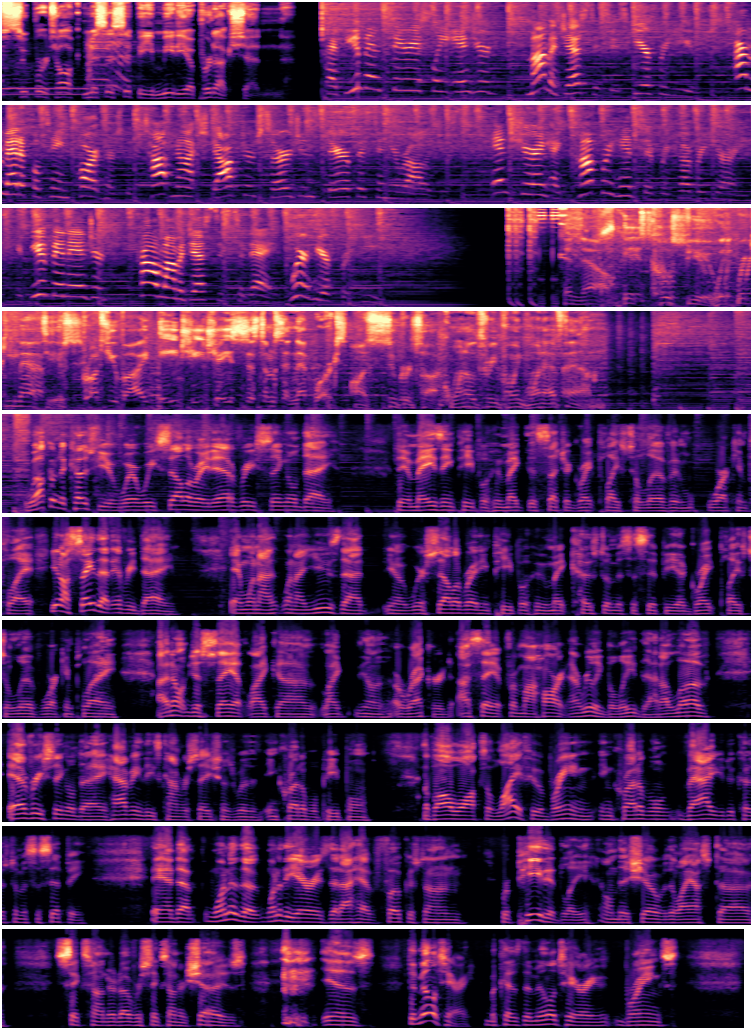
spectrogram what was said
a SuperTalk Mississippi media production. Have you been seriously injured? Mama Justice is here for you. Our medical team partners with top notch doctors, surgeons, therapists, and urologists, ensuring a comprehensive recovery journey. If you've been injured, call Mama Justice today. We're here for you. And now it's Coast View with Ricky Matthews, brought to you by AGJ Systems and Networks on Super Talk 103.1 FM. Welcome to Coast View, where we celebrate every single day the amazing people who make this such a great place to live and work and play. You know, I say that every day. And when I when I use that, you know, we're celebrating people who make coastal Mississippi a great place to live, work, and play. I don't just say it like uh, like you know a record. I say it from my heart. And I really believe that. I love every single day having these conversations with incredible people of all walks of life who are bringing incredible value to coastal Mississippi. And uh, one of the one of the areas that I have focused on repeatedly on this show over the last uh, 600 over 600 shows is the military because the military brings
